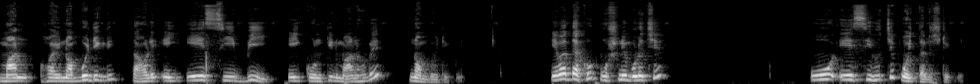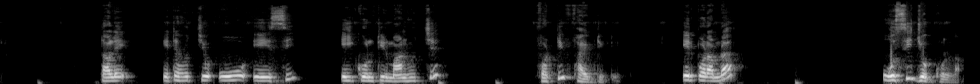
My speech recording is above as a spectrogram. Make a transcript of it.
মান হয় নব্বই ডিগ্রি, তাহলে এই এ সি বি এই কোণটির মান হবে নব্বই ডিগ্রি। এবার দেখো, প্রশ্নে বলেছে ও এ সি হচ্ছে পঁয়তাল্লিশ ডিগ্রি। তাহলে এটা হচ্ছে ও এ সি এই কোণটির মান হচ্ছে ফর্টি ফাইভ ডিগ্রি। এরপর আমরা ওসি যোগ করলাম।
